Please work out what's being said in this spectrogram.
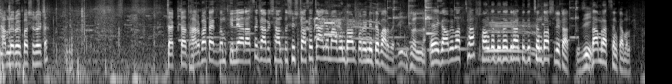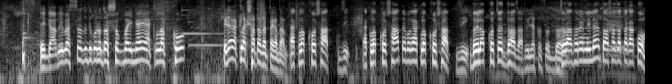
সামনের ওই পাশের ওইটা। চারটা ধারবাট একদম ক্লিয়ার আছে গাবি শান্তশিষ্ট আছে চাইলে মা বোন দহন করে নিতে পারবে। এই গাবি বাচ্চা সঙ্গে দুধের গ্যারান্টি দিচ্ছেন দশ লিটার। জি। দাম রাখছেন কেমন? এই গাভী বাচ্চা যদি কোনো দর্শক ভাই নেয় এক লক্ষ এটা এক লাখ সাত হাজার টাকা দাম। এক লক্ষ সাত। জি। এক লক্ষ সাত এবং এক লক্ষ সাত। জি। দুই লক্ষ চোদ্দ হাজার। দুই লক্ষ চোদ্দ জোড়া ধরে নিলে দশ হাজার টাকা কম।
